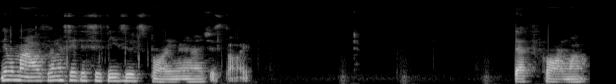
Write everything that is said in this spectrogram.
Never mind, I was gonna say this is the easiest part and I just thought that's karma.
